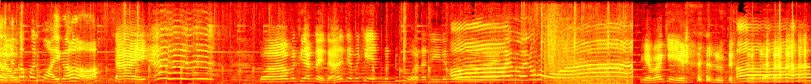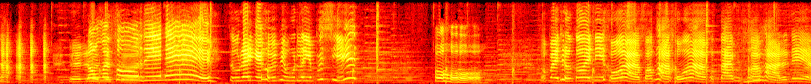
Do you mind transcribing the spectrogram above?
เธอฉันก็มึนหัวอีกแล้วเหรอ ใช่อ้า ว้าวมันคืออันไหนนะจะไม่เคนมันหัวนาดีจังเลโอ้ยยมึนหัวเป็นไงบ้างเคนดูเต็มอ๋อตัวลงมาสู้ดิสู้ได้ไงเขาไม่มีอาวุธเลยอย่าไปชิดโอ้โหเขาไปถึงก็ไอ้นี่เขาอะฟ้าผ่าเขาอะเขาตายเพราะฟ้าผ่าแน่เนี่ย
